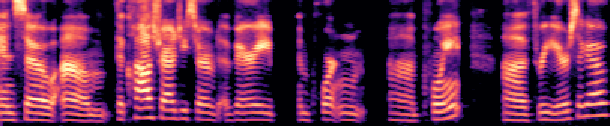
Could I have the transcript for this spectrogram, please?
And so um, the cloud strategy served a very important uh, point uh, three years ago.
